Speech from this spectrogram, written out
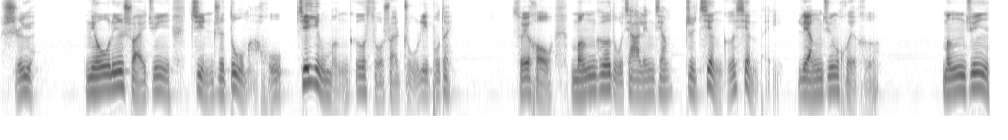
十月。钮林率军进至杜马湖，接应蒙哥所率主力部队。随后，蒙哥渡嘉陵江至剑阁县北，两军会合。蒙军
